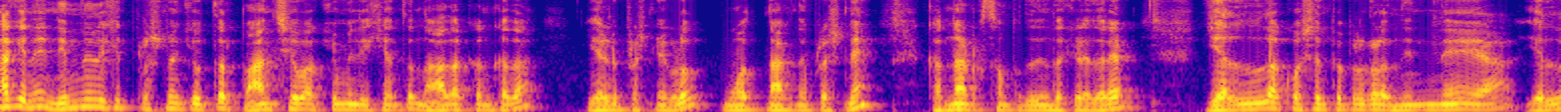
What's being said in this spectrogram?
ಹಾಗೆಯೇ ನಿಮ್ನಲಿಖಿತ ಪ್ರಶ್ನೆಗೆ ಉತ್ತರ ಪಾಂಚವಾಕ್ಯಮಿ ಲಿಖಿ ಅಂತ ನಾಲ್ಕು ಅಂಕದ ಎರಡು ಪ್ರಶ್ನೆಗಳು ಮೂವತ್ತ್ನಾಲ್ಕನೇ ಪ್ರಶ್ನೆ ಕರ್ನಾಟಕ ಸಂಪುಟದಿಂದ ಕೇಳಿದರೆ ಎಲ್ಲ ಕ್ವಶನ್ ಪೇಪರ್ಗಳ ನಿನ್ನೆಯ ಎಲ್ಲ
